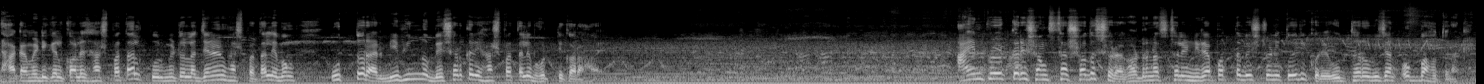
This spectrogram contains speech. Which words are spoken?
Dhaka medical college হাসপাতাল, কুর্মিটোলা জেনারেল হাসপাতাল এবং উত্তরার বিভিন্ন বেসরকারি হাসপাতালে ভর্তি করা হয়। আইন প্রয়োগকারী সংস্থার সদস্যরা ঘটনাস্থলে নিরাপত্তা বেষ্টনী তৈরি করে উদ্ধার অভিযান অব্যাহত রাখেন।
